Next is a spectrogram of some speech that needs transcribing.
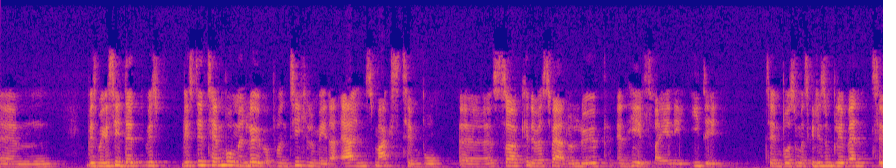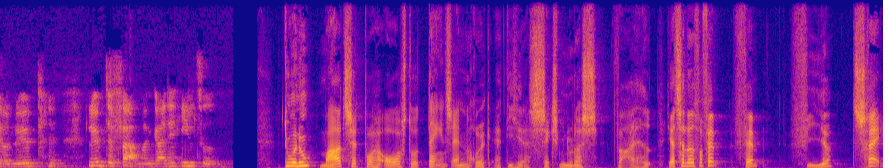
øhm, hvis man kan sige, det, hvis, hvis det tempo, man løber på en 10 km, er en max tempo, øh, så kan det være svært at løbe en hel træning i det tempo, så man skal ligesom blive vant til at løbe, løbe det, før man gør det hele tiden. Du er nu meget tæt på at have overstået dagens anden ryg af de her 6 minutters varighed. Jeg tager ned fra 5, 5, 4, 3,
